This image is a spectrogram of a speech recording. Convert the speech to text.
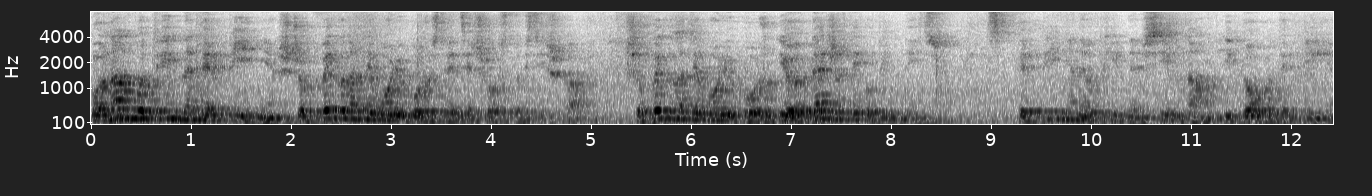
Бо нам потрібне терпіння, щоб виконати волю Божу з 36 стишка, щоб виконати волю Божу і одержати обітницю. Терпіння необхідне всім нам і довго терпіння.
